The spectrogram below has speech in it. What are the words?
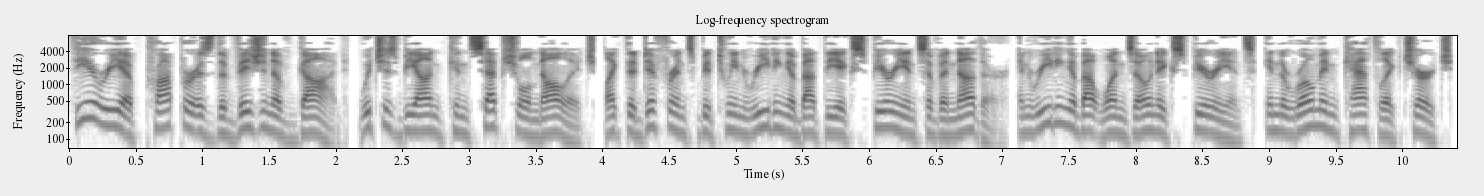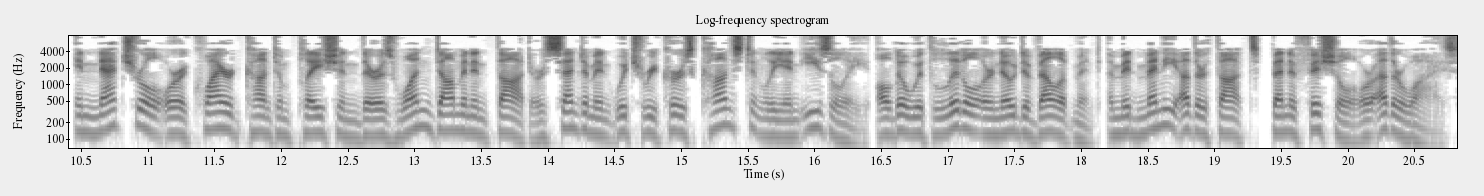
Theoria proper is the vision of God, which is beyond conceptual knowledge, like the difference between reading about the experience of another, and reading about one's own experience. In the Roman Catholic Church, in natural or acquired contemplation there is one dominant thought or sentiment which recurs constantly and easily although with little or no development amid many other thoughts, beneficial or otherwise.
